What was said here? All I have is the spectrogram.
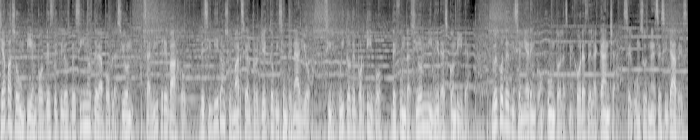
Ya pasó un tiempo desde que los vecinos de la población Salitre Bajo decidieron sumarse al proyecto bicentenario Circuito Deportivo de Fundación Minera Escondida. Luego de diseñar en conjunto las mejoras de la cancha según sus necesidades,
